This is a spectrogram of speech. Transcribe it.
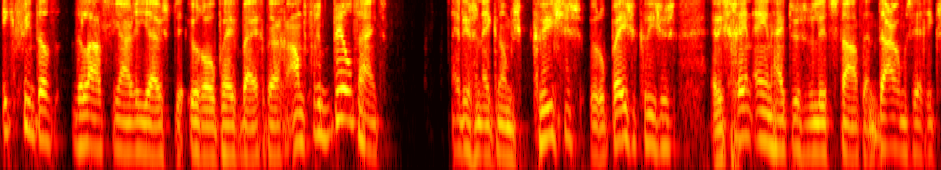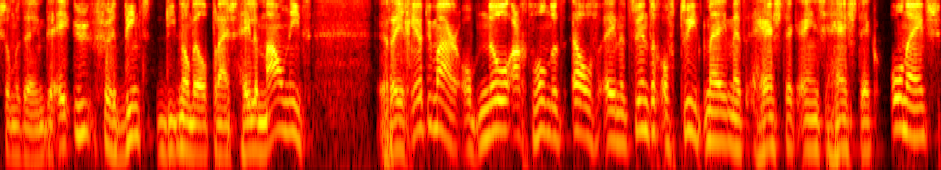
ik vind dat de laatste jaren juist de Europa heeft bijgedragen aan verdeeldheid. Er is een economische crisis, Europese crisis. Er is geen eenheid tussen de lidstaten. En daarom zeg ik zometeen, de EU verdient die Nobelprijs helemaal niet. Reageert u maar op 0800 1121 of tweet mee met hashtag eens, hashtag oneens.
